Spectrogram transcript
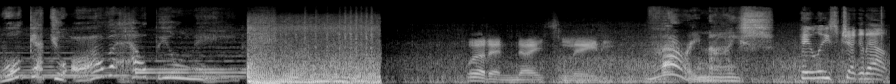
We'll get you all the help you need. What a nice lady. Very nice. Hey, Lise, check it out.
